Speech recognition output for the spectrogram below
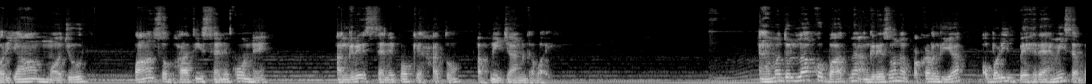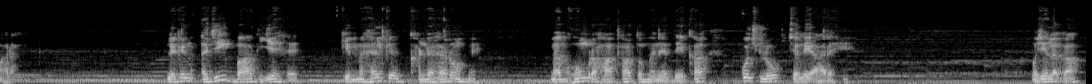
और यहाँ मौजूद 500 भारतीय सैनिकों ने अंग्रेज़ सैनिकों के हाथों अपनी जान गंवाई। अहमदुल्ला को बाद में अंग्रेज़ों ने पकड़ लिया और बड़ी बेरहमी से मारा। लेकिन अजीब बात यह है कि महल के खंडहरों में मैं घूम रहा था तो मैंने देखा कुछ लोग चले आ रहे हैं। मुझे लगा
